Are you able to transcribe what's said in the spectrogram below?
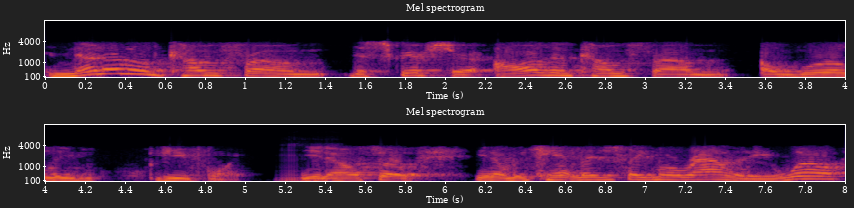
none of them come from the scripture. All of them come from a worldly viewpoint, mm-hmm. you know? So, you know, we can't legislate morality. Well,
